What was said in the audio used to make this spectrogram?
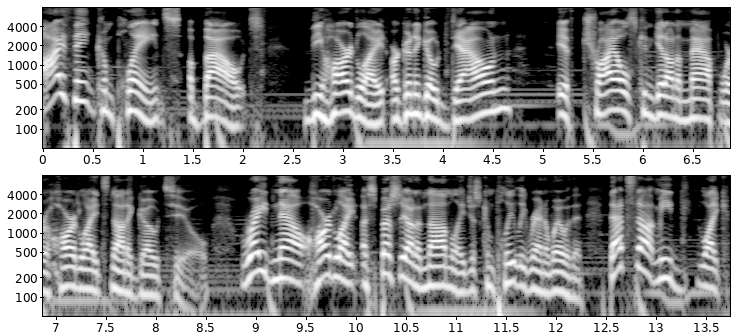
I think complaints about the hard light are going to go down if trials can get on a map where hard light's not a go-to. Right now, hard light, especially on anomaly, just completely ran away with it. That's not me like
